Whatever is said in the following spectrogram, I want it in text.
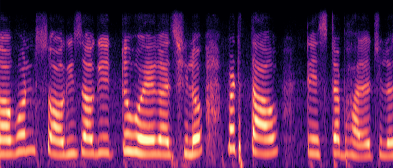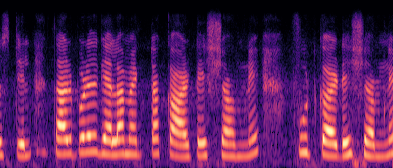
তখন সগি সগি একটু হয়ে গেছিল বাট তাও টেস্টটা ভালো ছিল স্টিল তারপরে গেলাম একটা কার্টের সামনে ফুড কার্টের সামনে।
